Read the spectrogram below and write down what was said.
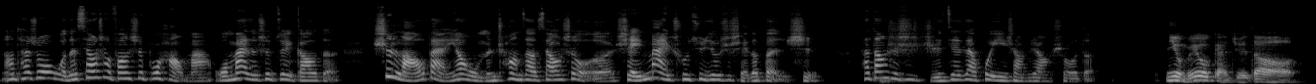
然后他说：“我的销售方式不好吗？我卖的是最高的。”是老板要我们创造销售额，谁卖出去就是谁的本事。他当时是直接在会议上这样说的。你有没有感觉到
